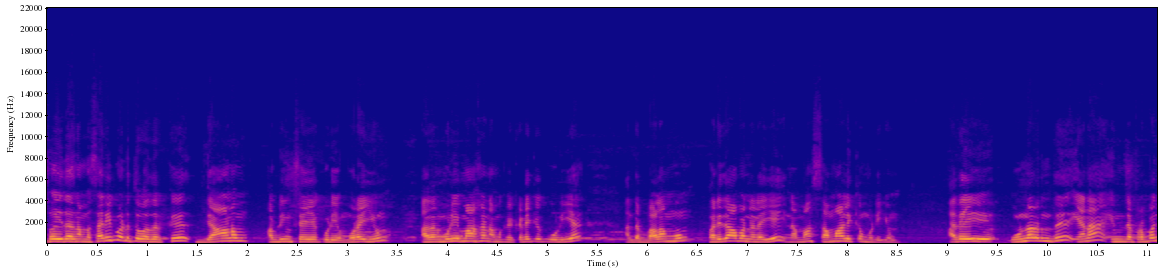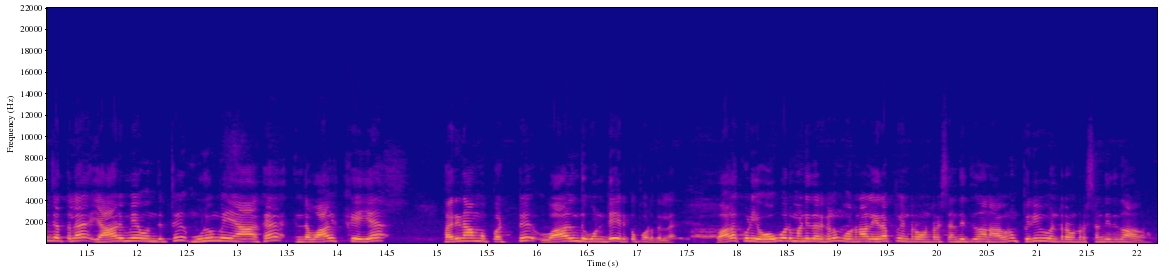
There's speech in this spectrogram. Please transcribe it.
ஸோ இதை நம்ம சரிப்படுத்துவதற்கு தியானம் அப்படின்னு செய்யக்கூடிய முறையும் அதன் மூலியமாக நமக்கு கிடைக்கக்கூடிய அந்த பலமும் பரிதாப நிலையை நம்ம சமாளிக்க முடியும். அதை உணர்ந்து ஏன்னா இந்த பிரபஞ்சத்தில் யாருமே வந்துட்டு முழுமையாக இந்த வாழ்க்கையை பரிணாமப்பட்டு வாழ்ந்து கொண்டே இருக்க போகிறதில்ல வாழக்கூடிய ஒவ்வொரு மனிதர்களும் ஒரு நாள் இறப்பு என்ற ஒன்றை சந்தித்து தான் ஆகணும் பிரிவு என்ற ஒன்றை சந்தித்து தான் ஆகணும்.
